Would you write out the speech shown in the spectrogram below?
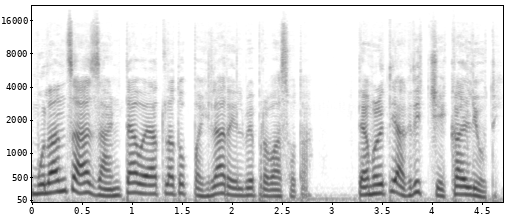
मुलांचा जाणत्या वयातला तो पहिला रेल्वे प्रवास होता. त्यामुळे ती अगदी चेकाळली होती.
